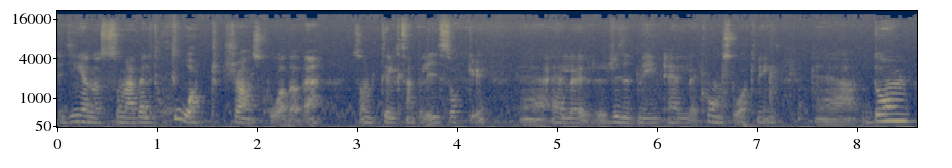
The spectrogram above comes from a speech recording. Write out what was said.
genus, som är väldigt hårt könskodade som till exempel ishockey eh, eller ridning eller konståkning. Eh, de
